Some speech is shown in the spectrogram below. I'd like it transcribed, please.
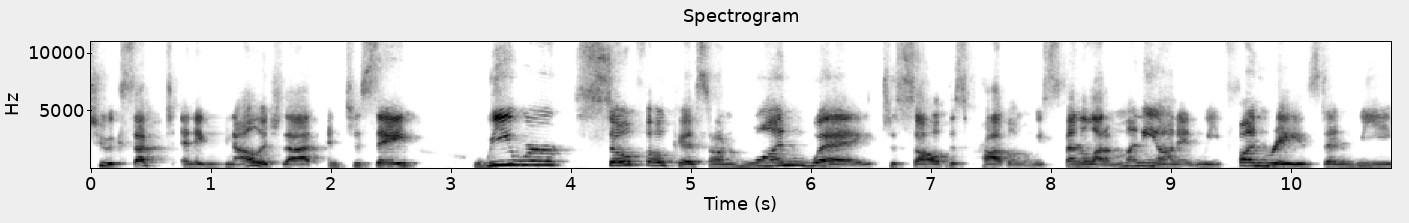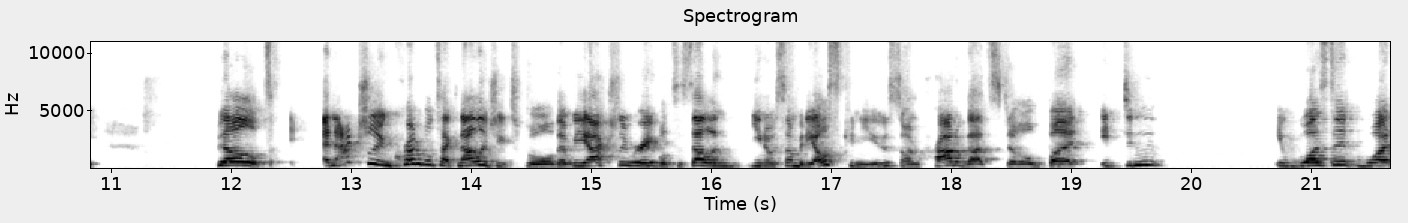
to accept and acknowledge that and to say we were so focused on one way to solve this problem. And we spent a lot of money on it and we fundraised and we built an actually incredible technology tool that we actually were able to sell and you know somebody else can use so i'm proud of that still but it didn't it wasn't what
